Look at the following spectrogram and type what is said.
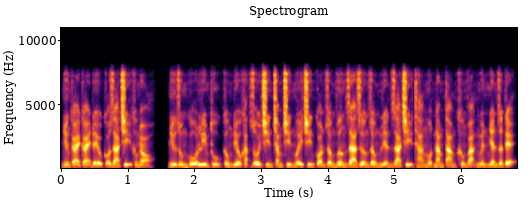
nhưng cái cái đều có giá trị không nhỏ như dùng gỗ lim thủ công điêu khắc rồi 999 con rồng vương ra giường rồng liền giá trị tháng một năm tám không vạn nguyên nhân dân tệ,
